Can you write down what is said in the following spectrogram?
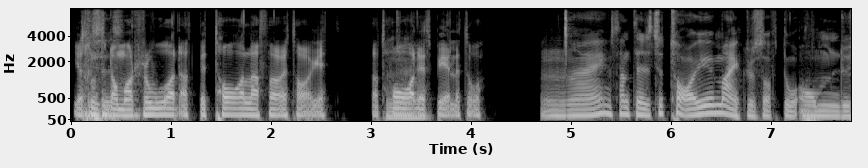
Jag tror inte Precis. de har råd att betala företaget för att ha Nej. det spelet då. Mm, Nej, samtidigt så tar ju Microsoft då om du,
